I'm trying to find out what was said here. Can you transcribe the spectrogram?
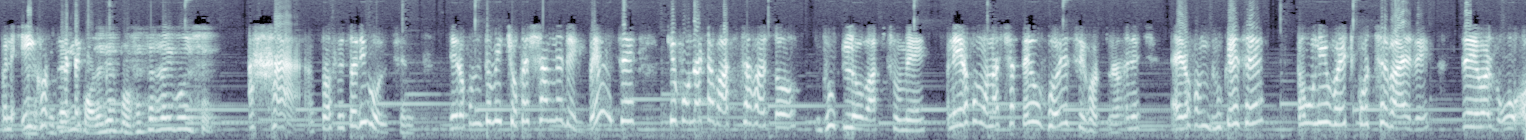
মানে এই ঘটনাটা কলেজের প্রফেসররাই বলছে? হ্যাঁ প্রফেসরই বলছেন। যেরকম তুমি চোখের সামনে দেখবে যে কি কোনো একটা বাচ্চা হয়তো ঢুকলো বাথরুমে মানে এরকম ওনার সাথেও হয়েছে ঘটনা। মানে এরকম ঢুকেছে তো উনি ওয়েট করছে বাইরে। যে এবার ও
